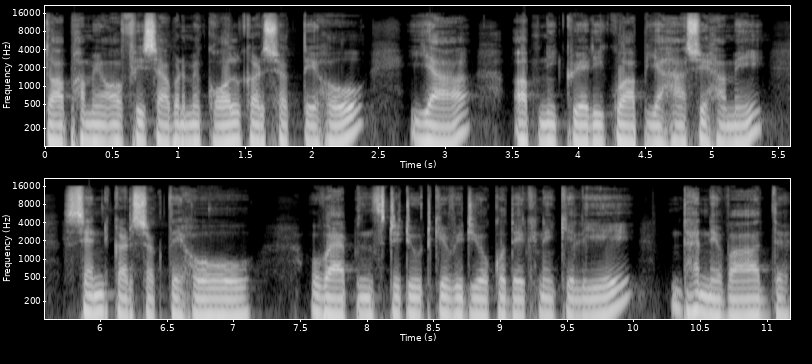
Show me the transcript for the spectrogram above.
तो आप हमें ऑफ़िस आवर में कॉल कर सकते हो, या अपनी क्वेरी को आप यहाँ से हमें सेंड कर सकते हो। वैप इंस्टीट्यूट के वीडियो को देखने के लिए धन्यवाद।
